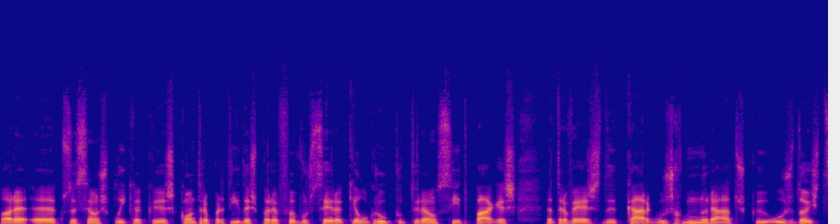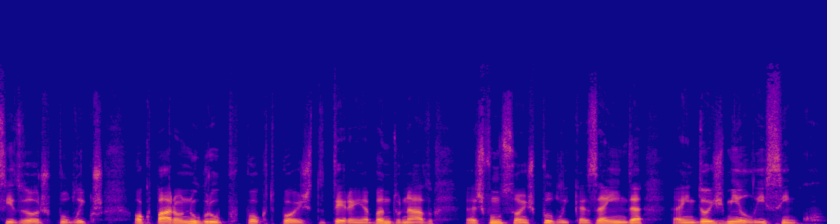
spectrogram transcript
Ora, a acusação explica que as contrapartidas para favorecer aquele grupo terão sido pagas através de cargos remunerados que os dois decisores públicos ocuparam no grupo pouco depois de terem abandonado as funções públicas ainda em 2005.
